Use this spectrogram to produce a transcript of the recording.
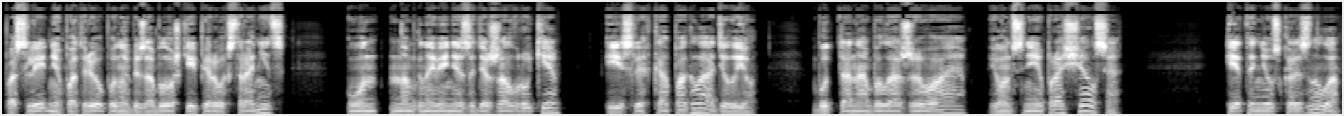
Последнюю, потрепанную, без обложки и первых страниц, он на мгновение задержал в руке и слегка погладил ее, будто она была живая, и он с нею прощался. Это не ускользнуло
